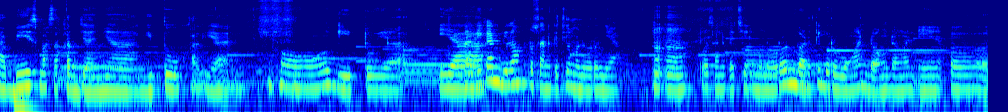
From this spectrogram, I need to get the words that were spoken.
habis masa kerjanya gitu kalian oh gitu ya. Iya. Tadi kan bilang perusahaan kecil menurun ya? Heeh. perusahaan kecil menurun berarti berhubungan dong dengan eh,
